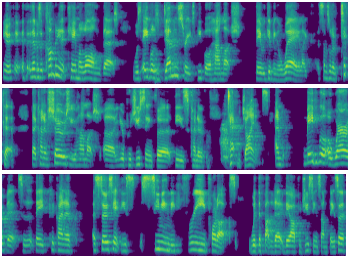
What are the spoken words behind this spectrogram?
you know, if, if there was a company that came along that was able to demonstrate to people how much they were giving away, like some sort of ticker that kind of shows you how much uh, you're producing for these kind of tech giants, and made people aware of it so that they could kind of associate these seemingly free products with the fact that they are producing something. So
